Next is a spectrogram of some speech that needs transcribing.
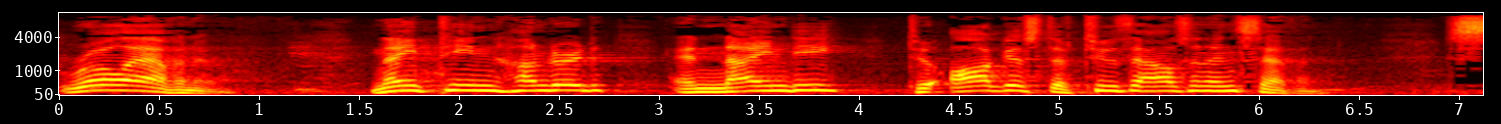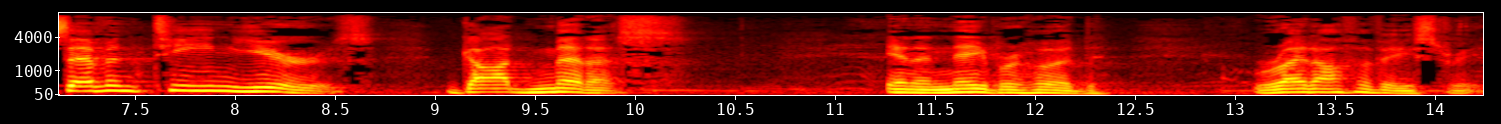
Royal Avenue. 1990 to August of 2007. 17 years God met us in a neighborhood right off of A Street.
